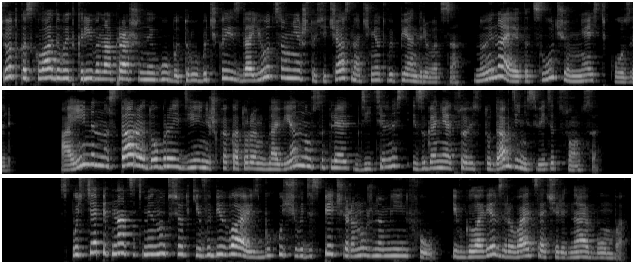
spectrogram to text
Тетка складывает криво накрашенные губы трубочкой и сдается мне, что сейчас начнет выпендриваться. Но и на этот случай у меня есть козырь. А именно старая добрая денежка, которая мгновенно усыпляет бдительность и загоняет совесть туда, где не светит солнце. Спустя 15 минут все-таки выбиваю из бухущего диспетчера нужную мне инфу, и в голове взрывается очередная бомба.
